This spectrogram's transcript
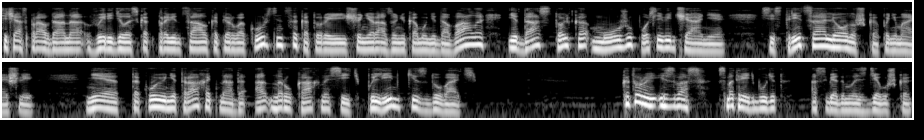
Сейчас, правда, она вырядилась как провинциалка-первокурсница, которая еще ни разу никому не давала и даст только мужу после венчания. Сестрица Аленушка, понимаешь ли. Нет, такую не трахать надо, а на руках носить, пылинки сдувать. «Который из вас смотреть будет?» — осведомилась девушка.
